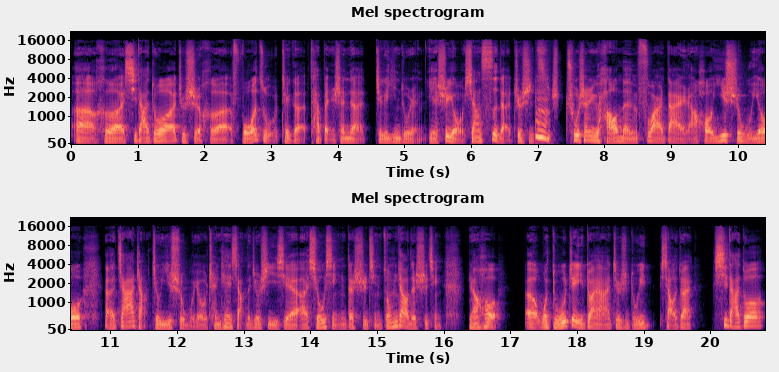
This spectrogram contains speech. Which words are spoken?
呃和悉达多，就是和佛祖这个他本身的这个印度人也是有相似的，就是出生于豪门富二代，然后衣食无忧，呃，家长就衣食无忧，成天想的就是一些啊修行的事情、宗教的事情。然后呃，我读这一段啊，就是读一小段。悉达多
